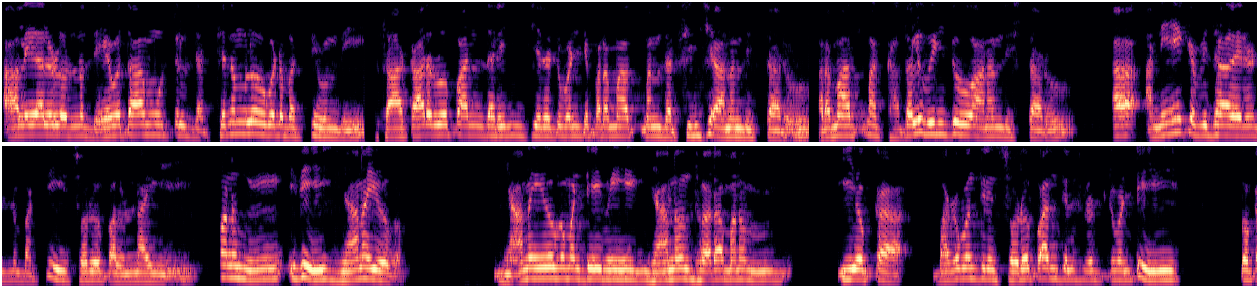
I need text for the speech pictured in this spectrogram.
ఆలయాలలో ఉన్న దేవతామూర్తుల దర్శనంలో కూడా భక్తి ఉంది. సాకార రూపాన్ని ధరించినటువంటి పరమాత్మను దర్శించి ఆనందిస్తారు. పరమాత్మ కథలు వింటూ ఆనందిస్తారు. అనేక విధాలైనటువంటి భక్తి స్వరూపాలు ఉన్నాయి మనం ఇది జ్ఞానయోగం. జ్ఞానయోగం అంటే మీ జ్ఞానం ద్వారా మనం ఈ యొక్క భగవంతుని స్వరూపాన్ని తెలిసినటువంటి ఒక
